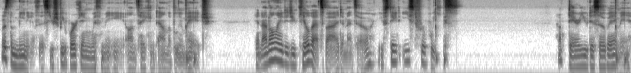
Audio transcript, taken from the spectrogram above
What is the meaning of this? You should be working with me on taking down the Blue Mage. Yet not only did you kill that spy, Demento, you've stayed east for weeks. How dare you disobey me?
